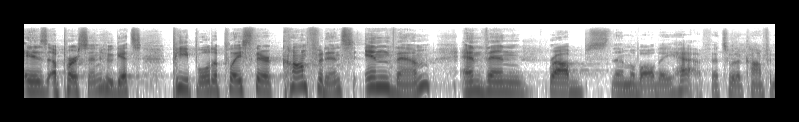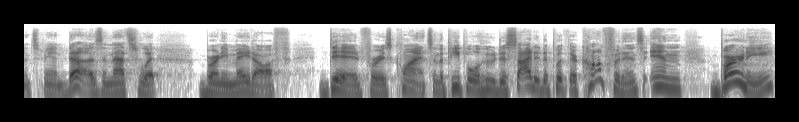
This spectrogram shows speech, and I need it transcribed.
is a person who gets people to place their confidence in them and then robs them of all they have. That's what a confidence man does, and that's what Bernie Madoff did for his clients. And the people who decided to put their confidence in Bernie,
